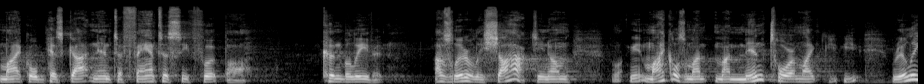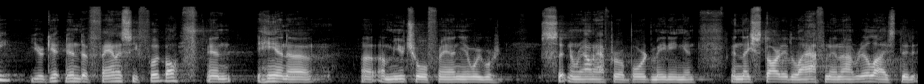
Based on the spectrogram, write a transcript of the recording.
Michael has gotten into fantasy football. Couldn't believe it. I was literally shocked. You know, I'm, Michael's my, my mentor. I'm like, you, really? You're getting into fantasy football? And he and a, a, mutual friend, you know, we were sitting around after a board meeting and, and they started laughing, and I realized that, it,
